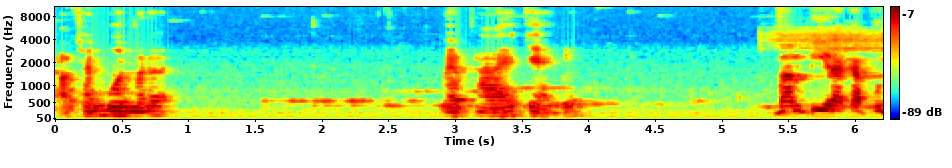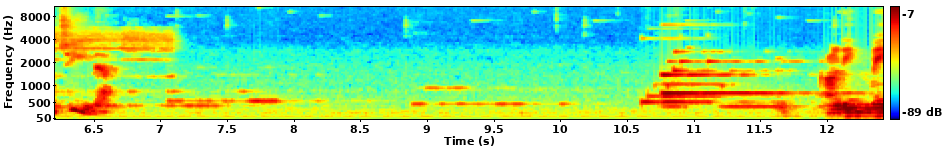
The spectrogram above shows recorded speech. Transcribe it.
เอาชั้นบนมาด้วยแวมไพร์แจกเลย Vampira Cappuccina. เอาลิงมา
